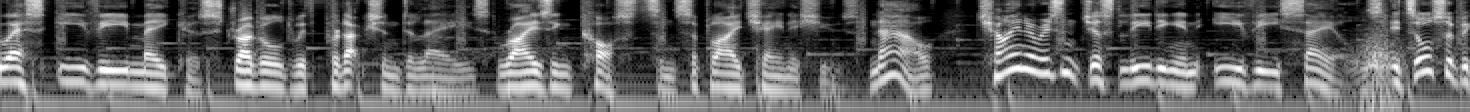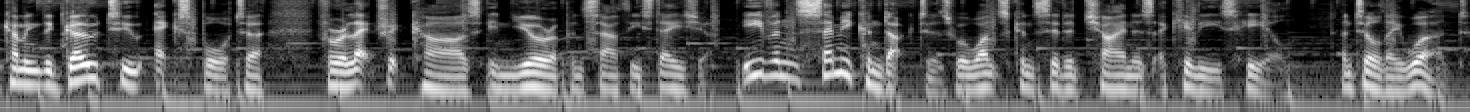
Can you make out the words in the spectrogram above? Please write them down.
US EV makers struggled with production delays, rising costs, and supply chain issues. Now, China isn't just leading in EV sales, it's also becoming the go-to exporter for electric cars in Europe and Southeast Asia. Even semiconductors were once considered China's Achilles heel, until they weren't.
